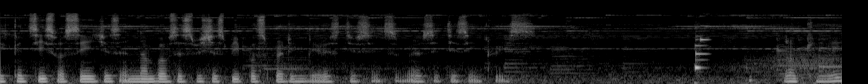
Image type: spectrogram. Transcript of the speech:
Vacancies for sages and number of suspicious people spreading various news in several cities increase. Okay.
